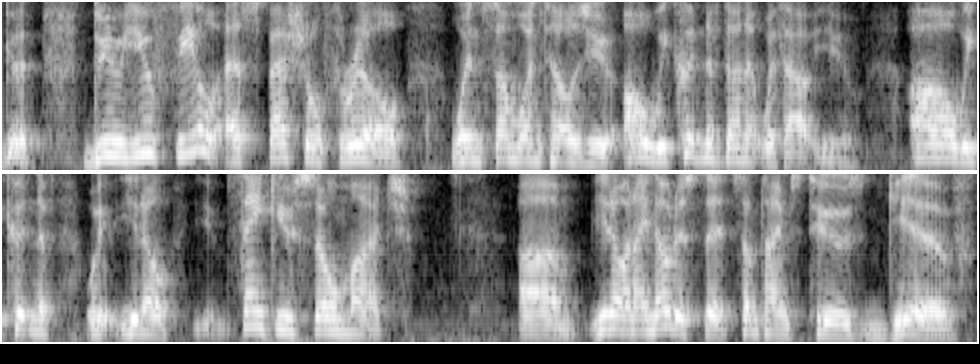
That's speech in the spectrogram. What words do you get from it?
good. Do you feel a special thrill when someone tells you, oh, we couldn't have done it without you? Oh, we couldn't have, we, you know, thank you so much. Um, you know, and I notice that sometimes twos give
